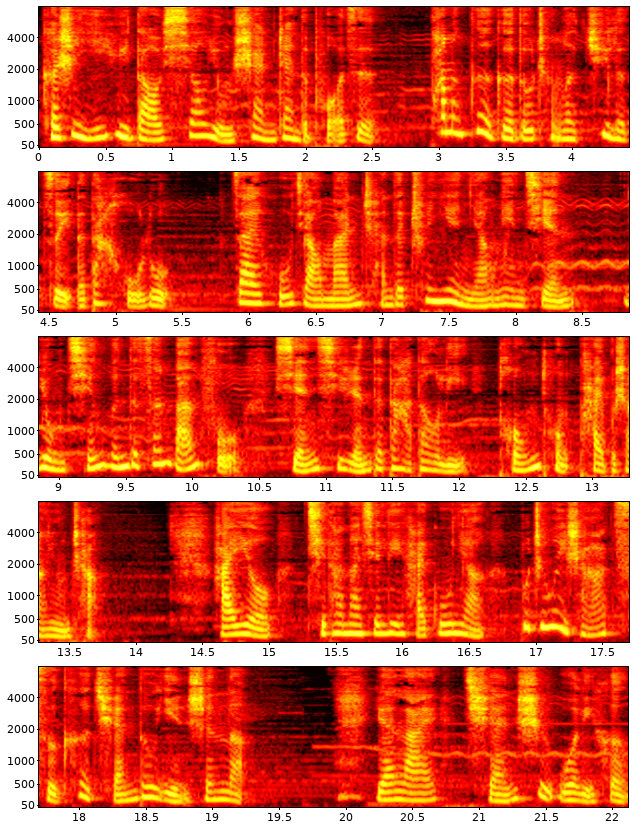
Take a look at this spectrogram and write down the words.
可是，一遇到骁勇善战的婆子。他们个个都成了锯了嘴的大葫芦，在胡搅蛮缠的春燕娘面前，用晴雯的三板斧、贤袭人的大道理，统统派不上用场。还有其他那些厉害姑娘，不知为啥此刻全都隐身了。原来全是窝里横。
